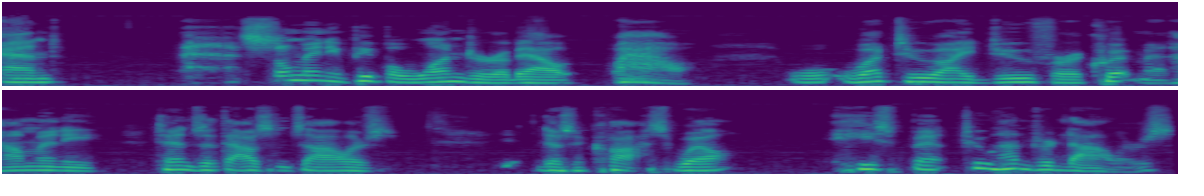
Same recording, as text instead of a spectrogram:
And so many people wonder about, wow, what do I do for equipment? How many tens of thousands of dollars does it cost? Well, he spent $200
